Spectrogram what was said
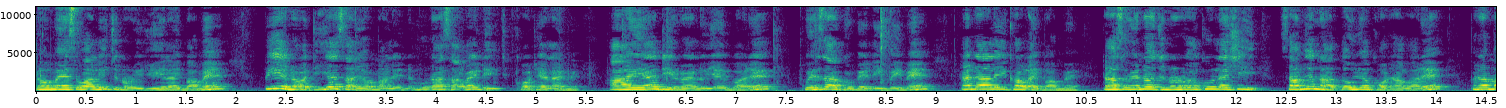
normal ဆိုတာလေးကျွန်တော်တို့ရွေးလိုက်ပါမယ်ပြီးရင်တော့ဒီရဲ့စာရွက်မှာလည်းနမူနာစာပိုက်တွေခေါ်ထည့်လိုက်မယ် IAN direct လို့ရိုက်ပါတယ်ခွဲစာခွင့်ပိတ်လေးပိတ်မယ် enter လေးခောက်လိုက်ပါမယ်ဒါဆိုရင်တော့ကျွန်တော်တို့အခုလက်ရှိစာမျက်နှာ3ရွက်ခေါ်ထားပါတယ်ပထမ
